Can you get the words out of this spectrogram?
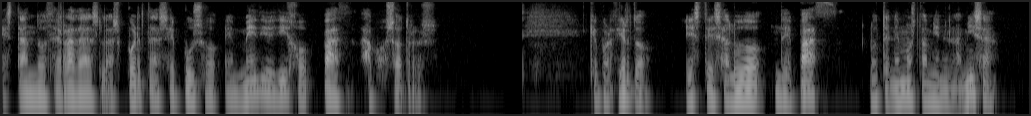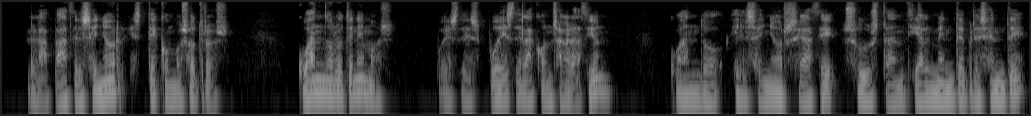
Estando cerradas las puertas, se puso en medio y dijo, paz a vosotros. Que por cierto, este saludo de paz lo tenemos también en la misa. La paz del Señor esté con vosotros. ¿Cuándo lo tenemos? Pues después de la consagración, cuando el Señor se hace sustancialmente presente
